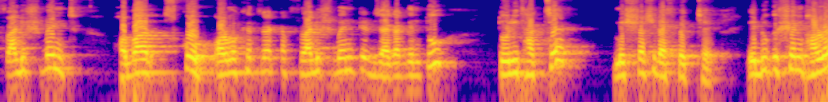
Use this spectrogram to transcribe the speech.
ফ্লারিশমেন্ট হবার স্কোপ কর্মক্ষেত্রে একটা ফ্লারিশমেন্টের জায়গা কিন্তু তৈরি থাকছে মেষ রাশির অ্যাসপেক্টে এডুকেশন ভালো,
